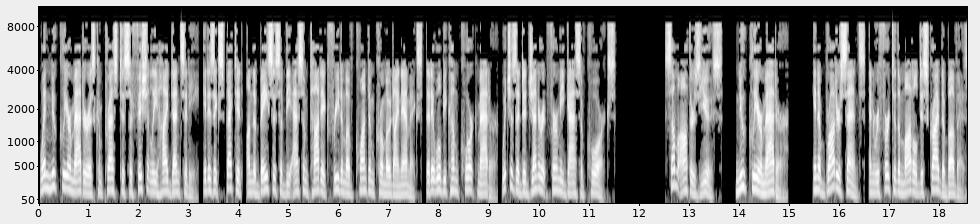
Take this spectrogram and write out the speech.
When nuclear matter is compressed to sufficiently high density, it is expected, on the basis of the asymptotic freedom of quantum chromodynamics, that it will become quark matter, which is a degenerate Fermi gas of quarks. Some authors use nuclear matter in a broader sense, and refer to the model described above as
